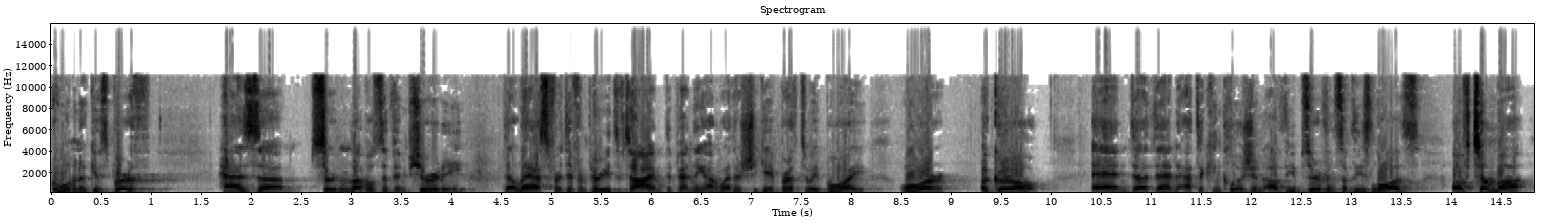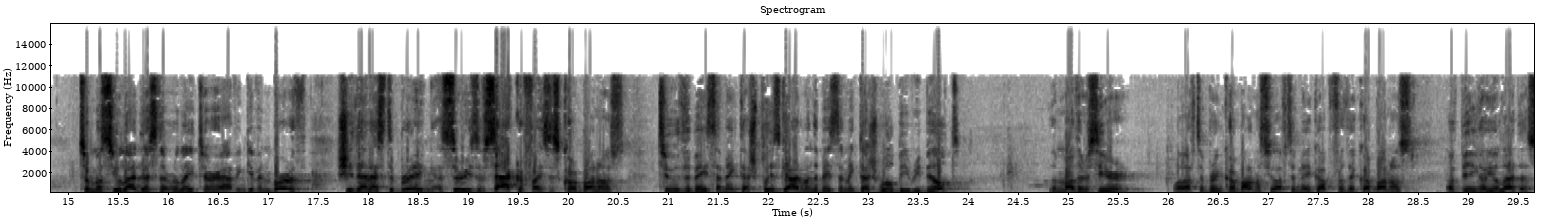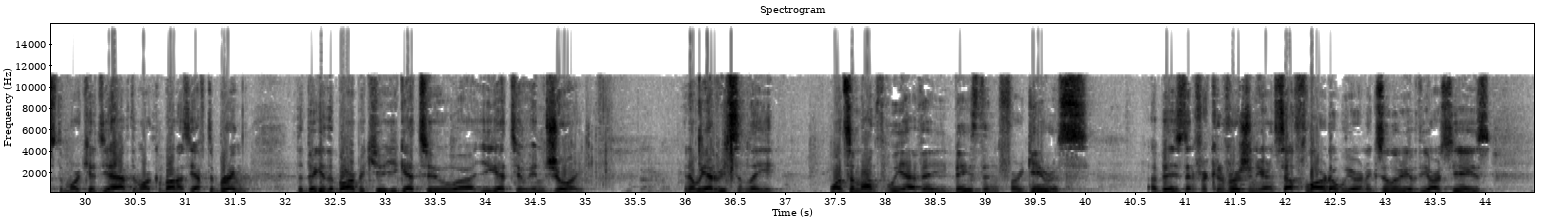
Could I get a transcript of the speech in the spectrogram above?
A woman who gives birth has um, certain levels of impurity that last for different periods of time, depending on whether she gave birth to a boy or a girl. And uh, then at the conclusion of the observance of these laws of Tumma, Tummas Yoledes that relate to her having given birth, she then has to bring a series of sacrifices, korbanos, to the Beis Hamikdash. Please God, when the Beis Hamikdash will be rebuilt, the mothers here will have to bring korbanos. You'll have to make up for the korbanos of being a Yoledes. The more kids you have, the more korbanos you have to bring. The bigger the barbecue you get to uh, you get to enjoy. You know, we had recently, once a month, we have a Beis Din for Geirus a Din for conversion here in South Florida. We are an auxiliary of the RCA's.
